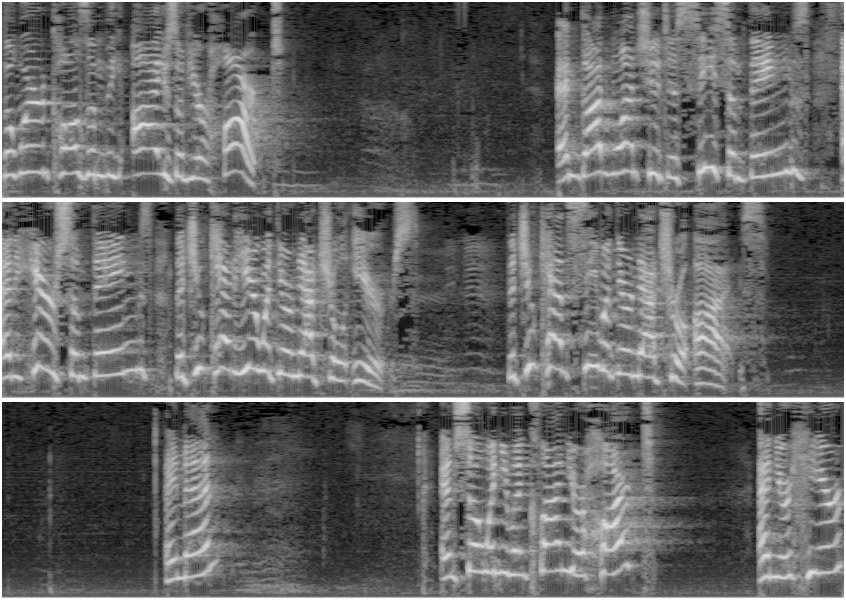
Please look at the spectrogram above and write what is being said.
The word calls them the eyes of your heart. And God wants you to see some things and hear some things that you can't hear with your natural ears. That you can't see with your natural eyes. Amen? And so when you incline your heart and your ear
